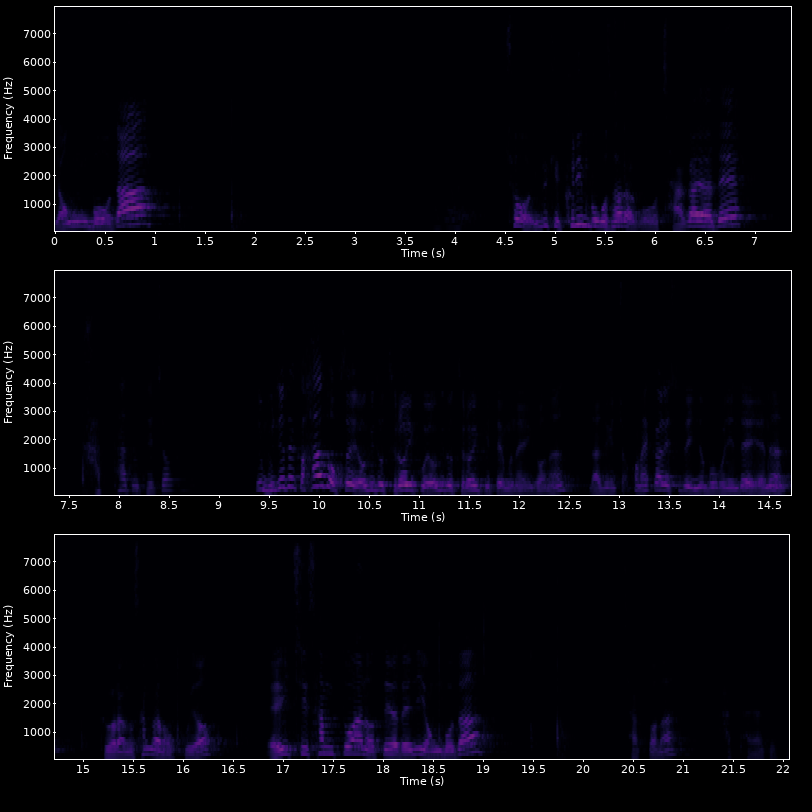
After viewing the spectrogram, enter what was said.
0보다 작아요. 그쵸 이렇게 그림 보고 사라고. 작아야 돼? 같아도 되죠? 이 문제될 거 하나도 없어요. 여기도 들어있고 여기도 들어있기 때문에 이거는. 나중에 조금 헷갈릴 수도 있는 부분인데 얘는 그거랑 상관없고요. H3 또한 어때야 되니? 0보다 작거나 같아야 되죠.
